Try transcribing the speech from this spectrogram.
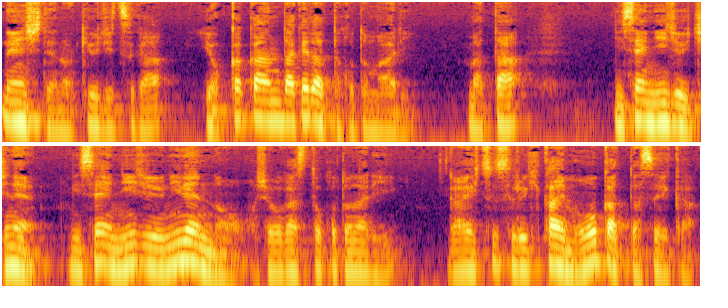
年始での休日が4日間だけだったこともありまた2021年2022年のお正月と異なり外出する機会も多かったせいか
